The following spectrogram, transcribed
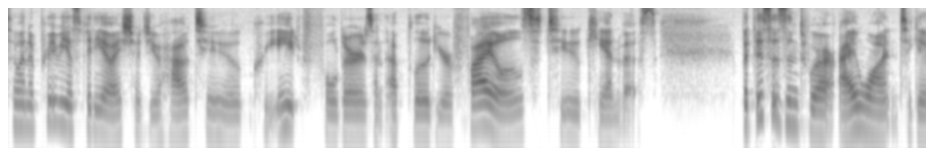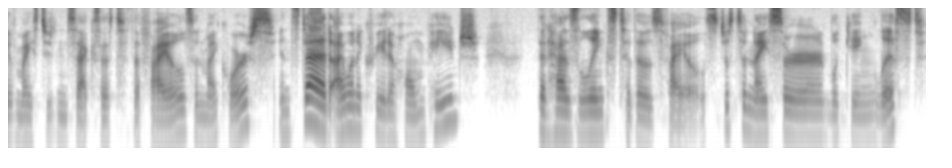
So in a previous video I showed you how to create folders and upload your files to Canvas. But this isn't where I want to give my students access to the files in my course. Instead, I want to create a home page that has links to those files. Just a nicer looking list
